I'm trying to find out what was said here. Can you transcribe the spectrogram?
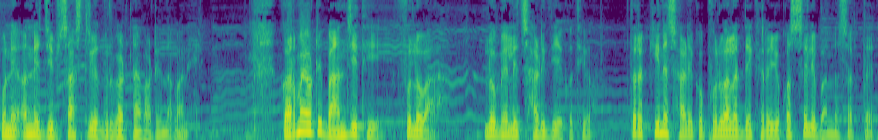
कुनै अन्य जीवशास्त्रीय दुर्घटना घटेन भने। घरमा एउटी भान्जी थिए फुलवा लोग्नेले छाडिदिएको थियो। तर किन छाडेको फुलवालाई देखेर यो कसैले भन्न सक्दैन?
